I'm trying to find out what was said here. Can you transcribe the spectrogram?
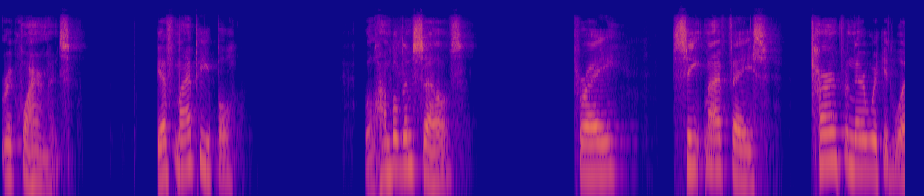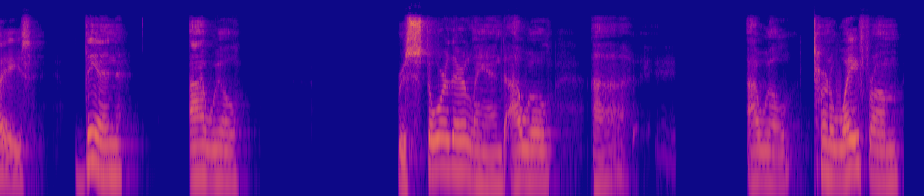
requirements, if my people will humble themselves, pray, seek my face, turn from their wicked ways, then I will restore their land. I will, uh, I will turn away from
